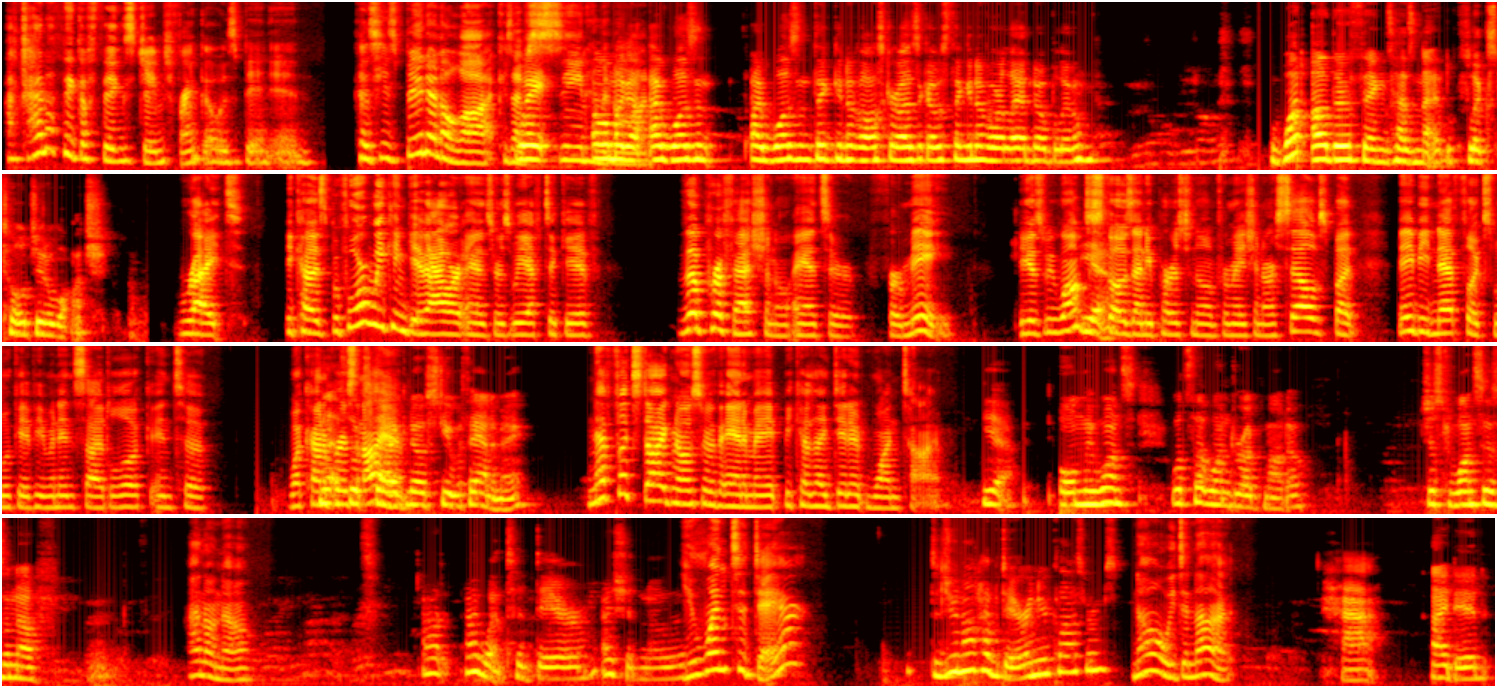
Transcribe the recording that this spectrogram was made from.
I'm trying to think of things James Franco has been in. because he's been in a lot. Because I've seen him. Oh my god. I wasn't I wasn't thinking of Oscar Isaac, I was thinking of Orlando Bloom. What other things has Netflix told you to watch? Right. Because before we can give our answers, we have to give the professional answer for me. Because we won't Yeah. disclose any personal information ourselves, but maybe Netflix will give you an inside look into what kind of person I am. diagnosed you with anime. Netflix diagnosed me with anime because I did it one time. Yeah. Only once. What's that one drug motto? Just once is enough. I don't know. I, I went to Dare. I should know this. You went to Dare? Did you not have Dare in your classrooms? No, we did not. Ha. I did.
